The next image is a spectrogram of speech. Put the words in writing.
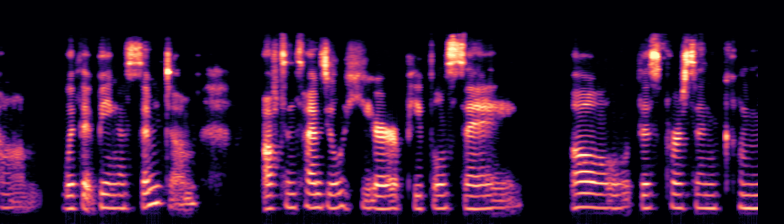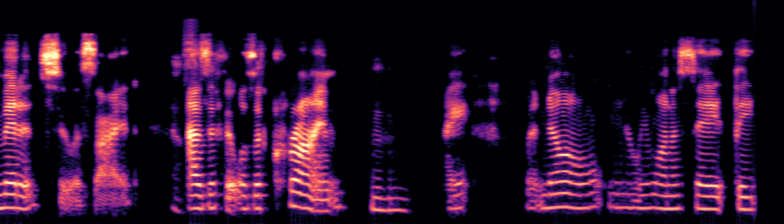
um, with it being a symptom, oftentimes you'll hear people say, oh, this person committed suicide yes. as if it was a crime, hmm right? But no, you know, we want to say they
